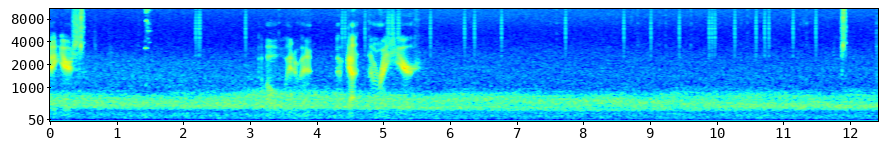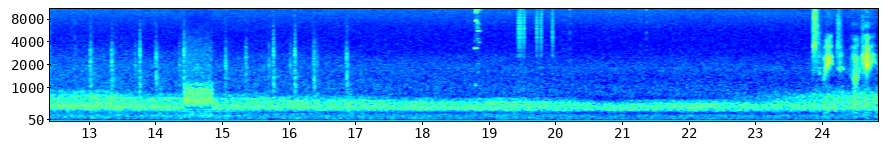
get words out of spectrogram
Figures. Oh, wait a minute. I've got them right here. Sweet. Okay,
